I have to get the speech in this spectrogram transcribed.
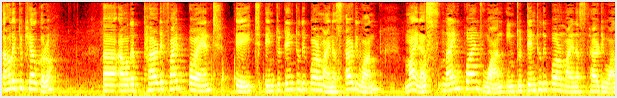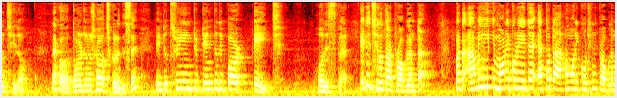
তাহলে একটু খেয়াল করো। আমাদের thirty five point eight into ten to the power minus thirty one minus nine point one into ten to the power minus thirty one ছিল। দেখো, তোমার জন্য সহজ করে দিছে। Into three into ten to the power eight whole square এটাই ছিল তার প্রবলেমটা বাট আমি মনে করি এটা এতটা আহামরি কঠিন প্রবলেম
